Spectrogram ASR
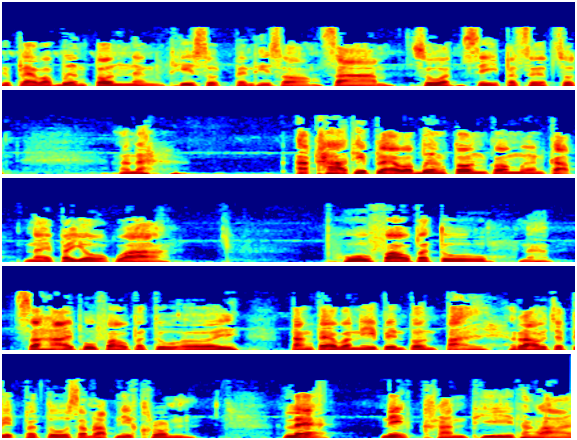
คือแปลว่าเบื้องต้นหนึ่งที่สุดเป็นที่สองสามส่วนสี่ประเสริฐสุดอันนะอัคคะที่แปลว่าเบื้องต้นก็เหมือนกับในประโยคว่า ผู้เฝ้าประตูนะครับสหายผู้เฝ้าประตูเอ๋ยตั้งแต่วันนี้เป็นต้นไป เราจะปิดประตูสำหรับนิครนและนิครันทีทั้งหลาย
